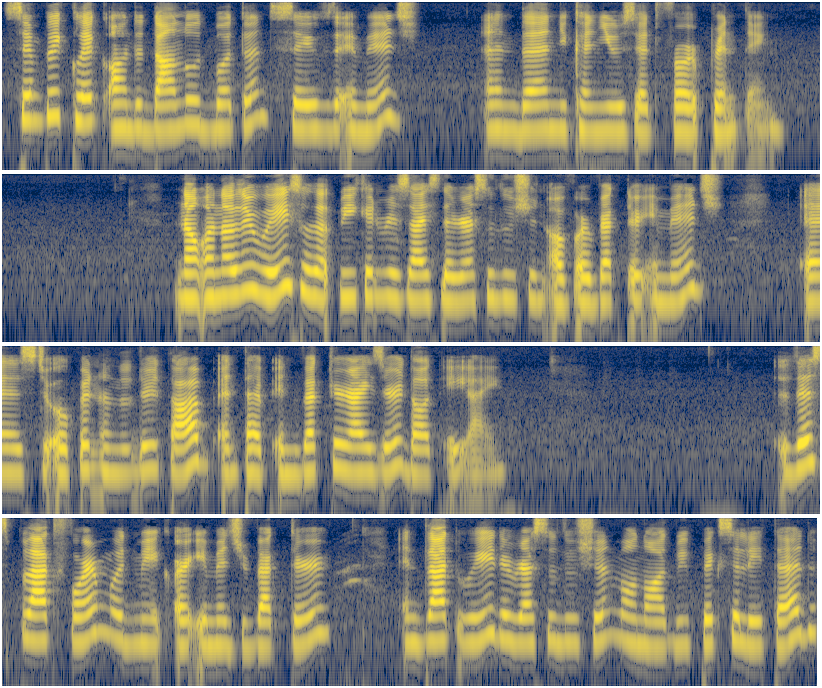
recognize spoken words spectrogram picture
Simply click on the download button to save the image and then you can use it for printing. Now another way so that we can resize the resolution of our vector image is to open another tab and type in vectorizer.ai. This platform would make our image vector. In that way, the resolution will not be pixelated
